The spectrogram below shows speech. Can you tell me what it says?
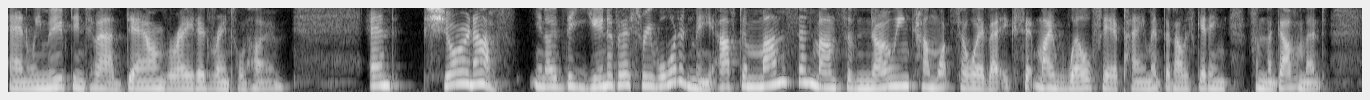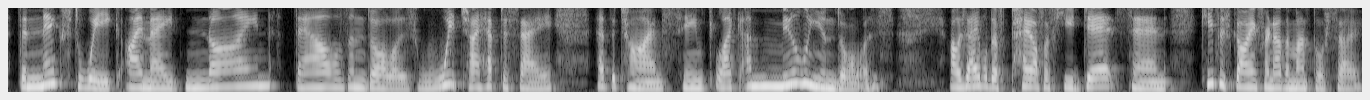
and we moved into our downgraded rental home. And sure enough, you know, the universe rewarded me after months and months of no income whatsoever, except my welfare payment that I was getting from the government. The next week, I made $9,000, which I have to say at the time seemed like a million dollars. I was able to pay off a few debts and keep us going for another month or so,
